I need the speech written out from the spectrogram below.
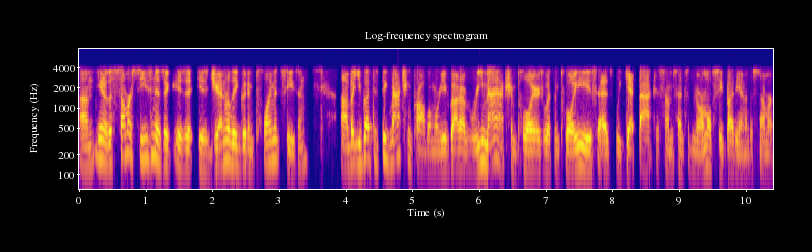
Um, you know, the summer season is a, is a, is generally a good employment season. Uh, but you've got this big matching problem where you've got to rematch employers with employees as we get back to some sense of normalcy by the end of the summer.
